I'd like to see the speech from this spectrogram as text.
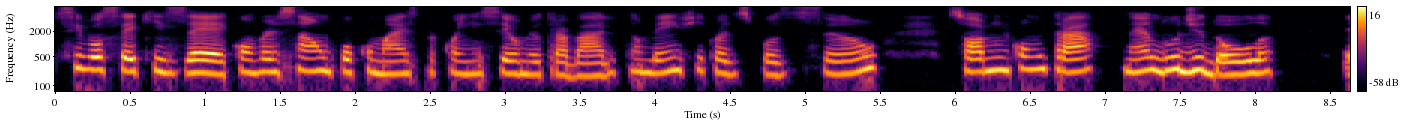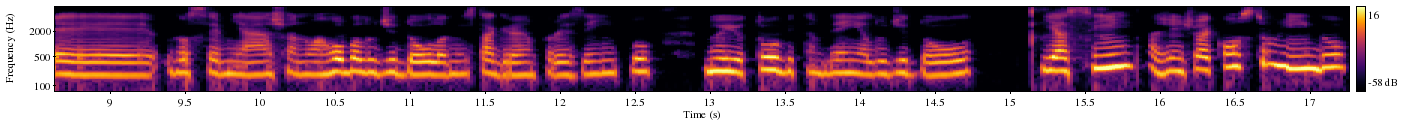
Se você quiser conversar um pouco mais para conhecer o meu trabalho, também fico à disposição. Só me encontrar, né, Ludidoula. É, você me acha no arroba Ludidoula no Instagram, por exemplo. No YouTube também é Ludidoula. E assim a gente vai construindo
